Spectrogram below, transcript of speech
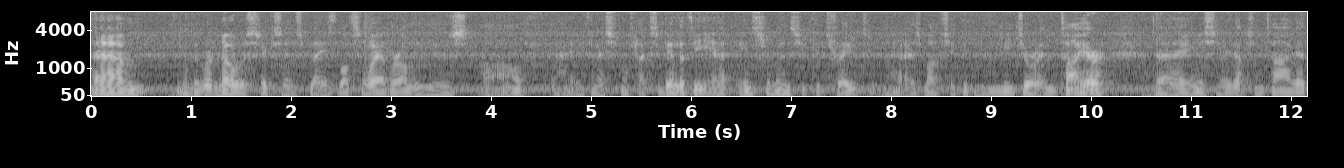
Um, there were no restrictions placed whatsoever on the use of uh, international flexibility uh, instruments. You could trade uh, as much. You could meet your entire uh, emission reduction target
